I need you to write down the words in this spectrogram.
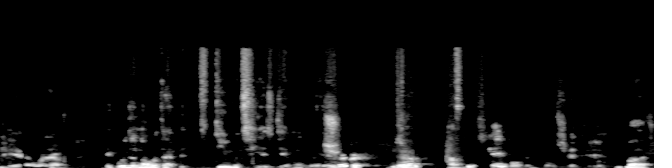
Pierre or whatever. Like, we don't know what type of demons he is dealing with. Sure. We Yeah. have to escape all that bullshit. But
